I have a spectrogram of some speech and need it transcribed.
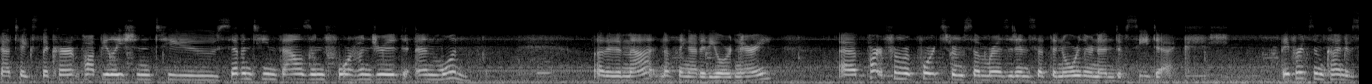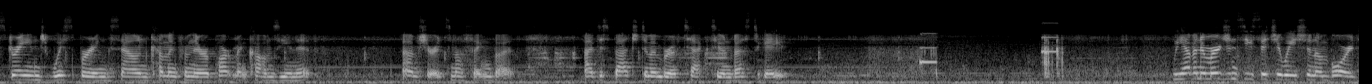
That takes the current population to 17,401. Other than that, nothing out of the ordinary. apart from reports from some residents at the northern end of C deck. They've heard some kind of strange whispering sound coming from their apartment comms unit. I'm sure it's nothing, but I've dispatched a member of tech to investigate. We have an emergency situation on board.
